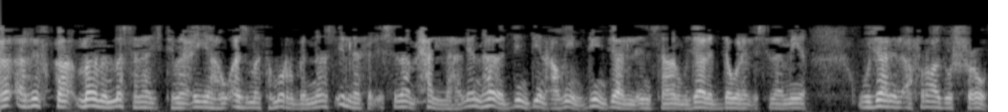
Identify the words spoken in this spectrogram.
الرفقة ما من مسألة اجتماعية أو أزمة تمر بالناس إلا في الإسلام حلها لأن هذا الدين دين عظيم دين جال الإنسان وجال الدولة الإسلامية وجال الأفراد والشعوب.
